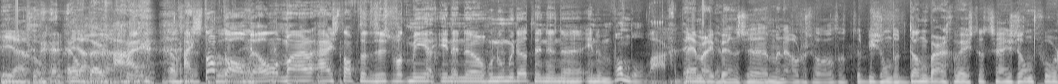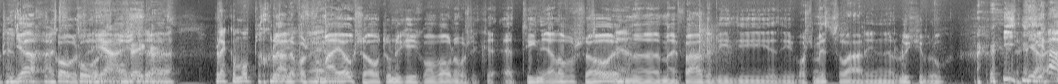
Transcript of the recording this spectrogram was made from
uh, Ja. stappen. 11.000 Ja. Hij, hij stapte al wel, maar hij stapte dus wat meer in een, eh, hoe noem je dat, in een, eh, in een wandelwagen. denk Nee, maar ik ben ze, mijn ouders wel altijd eh, bijzonder dankbaar geweest dat zij Zandvoort hebben Ja, uitgekozen Ja, als zeker. eh, plek om op te groeien. Nou, dat was voor mij ook zo. Toen ik hier kwam wonen was ik eh, 10, 11 of zo. En eh, mijn vader die, die, die was metselaar in uh, Lutjebroek. Ja,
